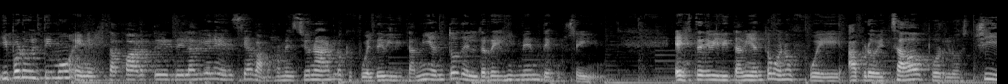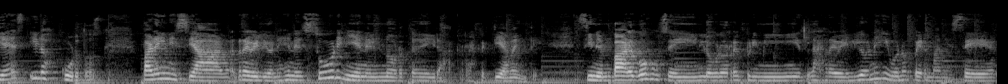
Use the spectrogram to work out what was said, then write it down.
Y por último, en esta parte de la violencia vamos a mencionar lo que fue el debilitamiento del régimen de Hussein este debilitamiento, bueno, fue aprovechado por los chiíes y los kurdos para iniciar rebeliones en el sur y en el norte de Irak, respectivamente. Sin embargo, Hussein logró reprimir las rebeliones y, bueno, permanecer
